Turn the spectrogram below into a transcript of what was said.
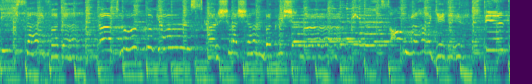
İlk sayfada dört mutlu göz karşılaşan bakışlar. Sonra gelir bir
